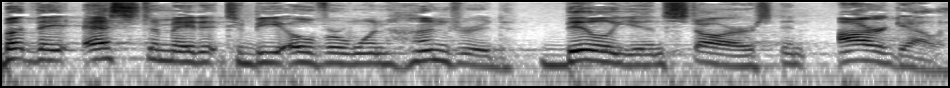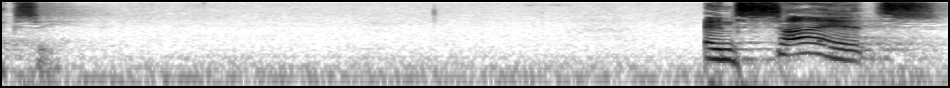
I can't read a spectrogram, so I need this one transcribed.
but they estimate it to be over 100 billion stars in our galaxy. And science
